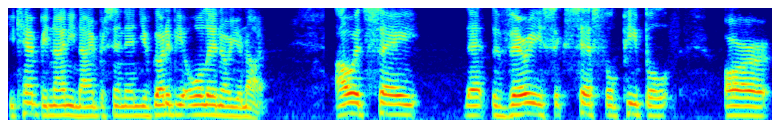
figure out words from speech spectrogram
you can't be 99% in you've got to be all in or you're not. I would say that the very successful people are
